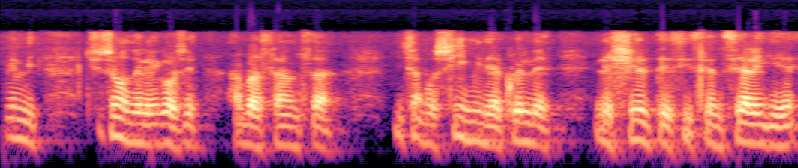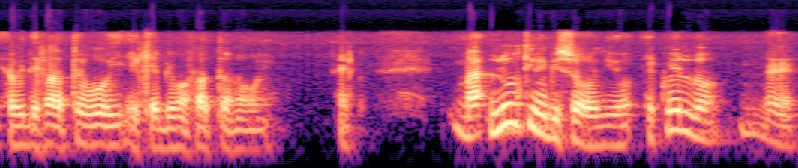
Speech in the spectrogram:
Quindi ci sono delle cose abbastanza diciamo, simili a quelle le scelte esistenziali che avete fatto voi e che abbiamo fatto noi. Ecco. Ma l'ultimo episodio è quello eh,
